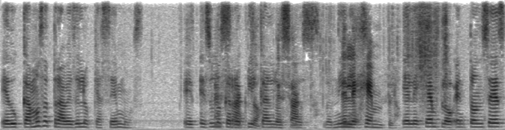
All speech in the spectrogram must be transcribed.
Educamos a través de lo que hacemos eso es lo que replican los, los, niños. El ejemplo. El ejemplo. Entonces,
